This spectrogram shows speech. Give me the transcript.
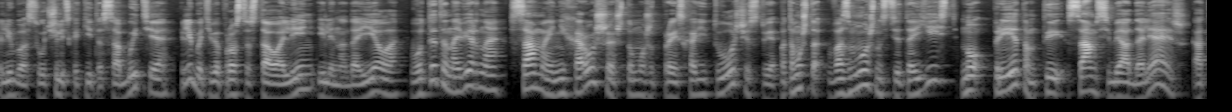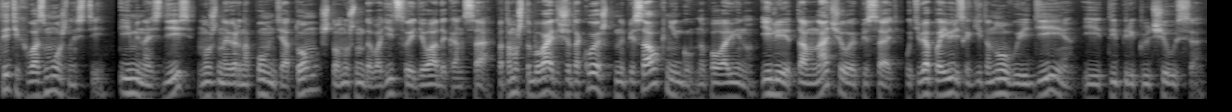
либо случились какие-то события, либо тебе просто стало лень или надоело. Вот это, наверное, самое нехорошее, что может происходить в творчестве, потому что возможности-то есть, но при этом ты сам себя отдаляешь от этих возможностей. Именно здесь нужно, наверное, помнить о том, что нужно доводить свои дела до конца. Потому что бывает еще такое, что написал книгу наполовину, или там начал ее писать, у тебя появились какие-то новые идеи, и ты переключился переключился.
